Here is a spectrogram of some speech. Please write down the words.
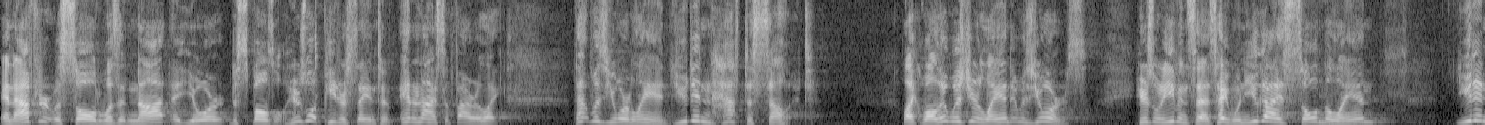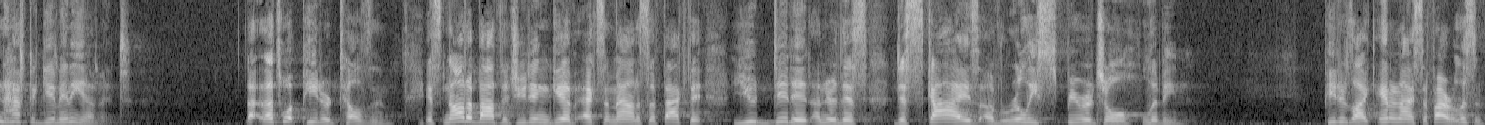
And after it was sold, was it not at your disposal? Here's what Peter's saying to him Ananias and Sapphira, like, that was your land. You didn't have to sell it. Like, while it was your land, it was yours. Here's what he even says Hey, when you guys sold the land, you didn't have to give any of it. That, that's what Peter tells them. It's not about that you didn't give X amount, it's the fact that you did it under this disguise of really spiritual living. Peter's like, Ananias, Sapphira, listen,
